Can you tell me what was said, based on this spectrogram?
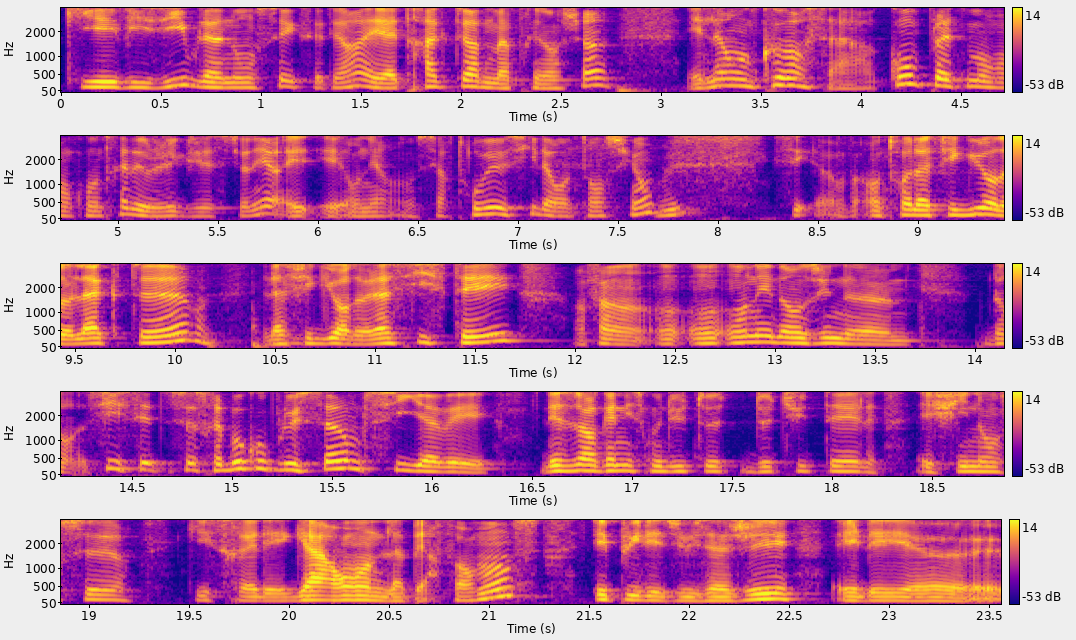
qui est visible, annoncée, etc., et être acteur de ma prise en charge. Et là encore, ça a complètement rencontré des logiques gestionnaires, et, on, s'est retrouvé aussi là en tension. C'est, entre la figure de l'acteur, la figure de l'assisté, enfin, on, est dans une si ce serait beaucoup plus simple s'il y avait les organismes de tutelle et financeurs qui seraient les garants de la performance, et puis les usagers et les, euh,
